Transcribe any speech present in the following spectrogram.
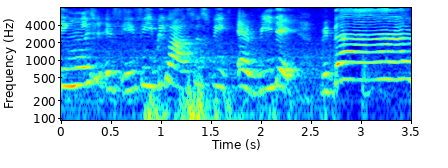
English is easy because we speak every day. Bye bye.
